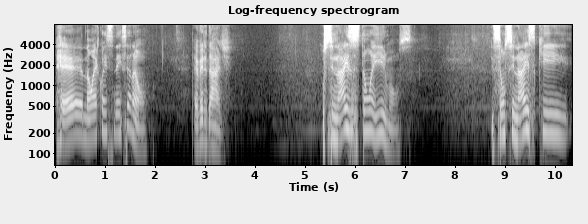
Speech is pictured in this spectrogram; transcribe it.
é não é coincidência não. É verdade. Os sinais estão aí, irmãos. E são sinais que,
